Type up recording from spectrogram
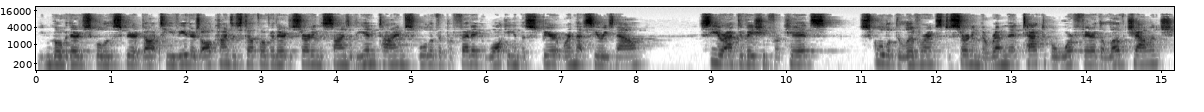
you can go over there to school of the schoolofthespirit.tv. There's all kinds of stuff over there discerning the signs of the end times, School of the Prophetic, Walking in the Spirit. We're in that series now. Seer Activation for Kids, School of Deliverance, Discerning the Remnant, Tactical Warfare, The Love Challenge,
